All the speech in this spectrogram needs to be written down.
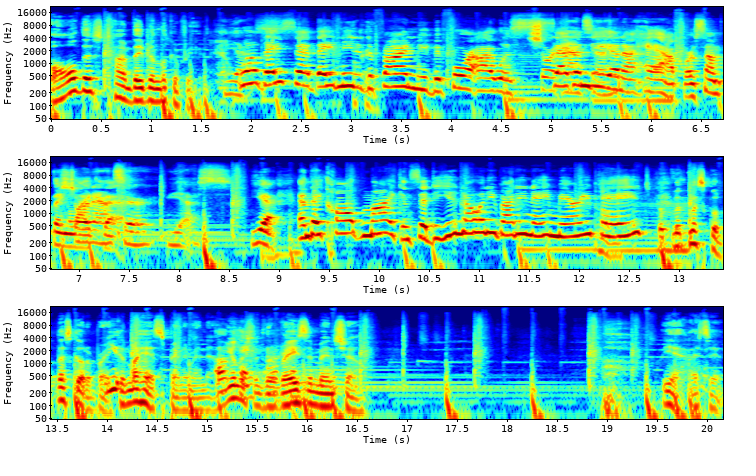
all this time they've been looking for you. Yes. Well, they said they needed to find me before I was Short 70 answer. and a half or something Short like that. answer, yes. Yeah. And they called Mike and said, Do you know anybody named Mary oh, Page? Let, us go. Let's go to break because my head's spinning right now. You're Okay, listening to the okay. Raising Men show. yeah, that's it.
